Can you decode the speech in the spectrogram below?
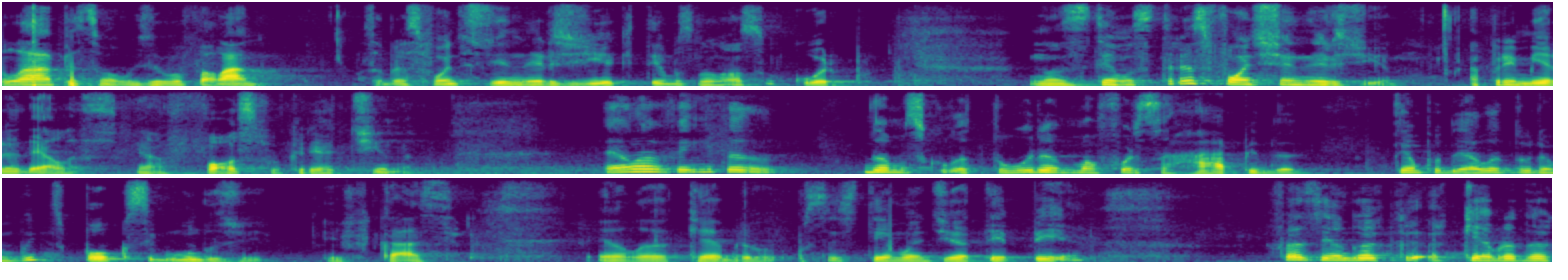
Olá pessoal, hoje eu vou falar sobre as fontes de energia que temos no nosso corpo. Nós temos três fontes de energia. A primeira delas é a fosfocreatina. Ela vem da, da musculatura, uma força rápida. O tempo dela dura muito poucos segundos de eficácia. Ela quebra o sistema de ATP, fazendo a quebra da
